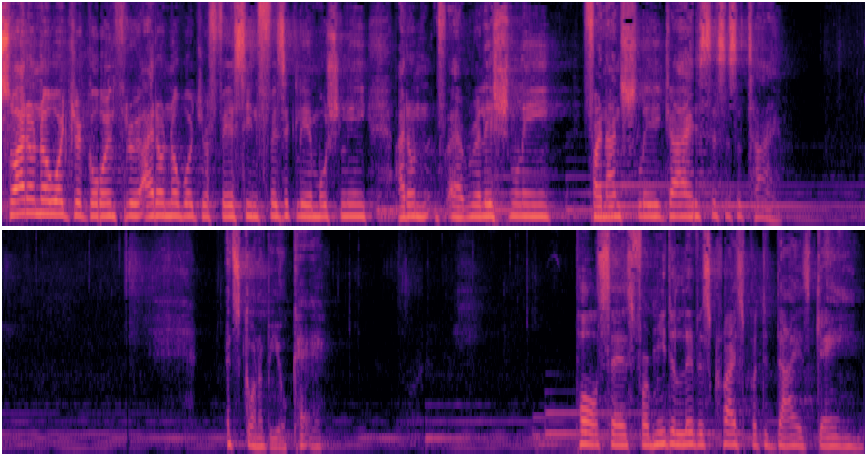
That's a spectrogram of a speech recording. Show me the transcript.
So I don't know what you're going through. I don't know what you're facing physically, emotionally, I don't uh, relationally, financially, guys. This is a time. It's going to be okay. Paul says, For me to live is Christ, but to die is gain.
